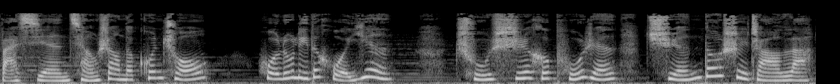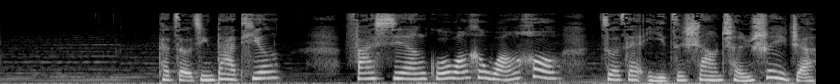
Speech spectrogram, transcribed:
发现墙上的昆虫、火炉里的火焰、厨师和仆人全都睡着了。他走进大厅，发现国王和王后坐在椅子上沉睡着，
